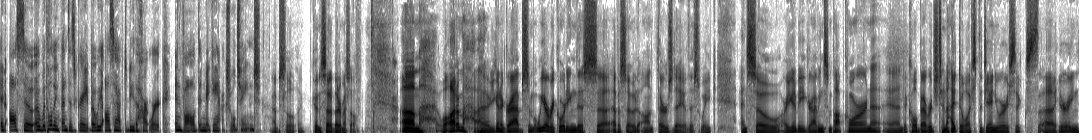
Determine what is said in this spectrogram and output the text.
it also uh, withholding funds is great, but we also have to do the hard work involved in making actual change. Absolutely. Couldn't have said it better myself. Um, well, Autumn, are you going to grab some? We are recording this uh, episode on Thursday of this week. And so, are you going to be grabbing some popcorn and a cold beverage tonight to watch the January 6th uh, hearing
